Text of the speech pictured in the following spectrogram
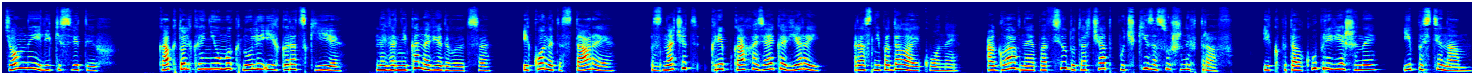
темные лики святых. Как только не умыкнули их городские. Наверняка наведываются. Иконы-то старые. Значит, крепка хозяйка верой, раз не продала иконы. А главное, повсюду торчат пучки засушенных трав. И к потолку привешены, и по стенам.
